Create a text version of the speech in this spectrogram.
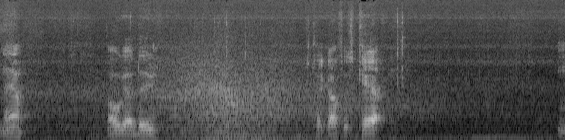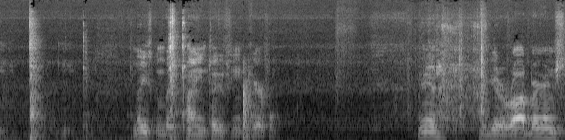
Now, all we gotta do is take off this cap. And these can be a pain too if you ain't careful. And we get our rod bearings.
